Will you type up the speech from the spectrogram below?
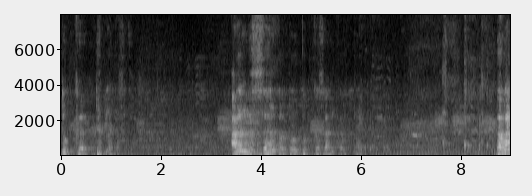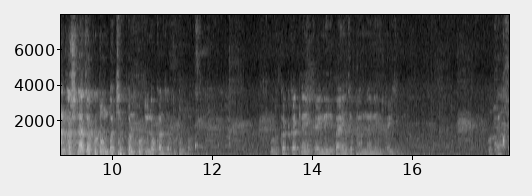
दुःख ढकलत असत. आनंद सहन करतो दुःख सहन करतो. भगवान कृष्णाचं कुटुंब छप्पन कोटी लोकांचं कुटुंब. कुठं कटकट नाही काही नाही बायांचे भांडणं नाही काही नाही. कुठल्याच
